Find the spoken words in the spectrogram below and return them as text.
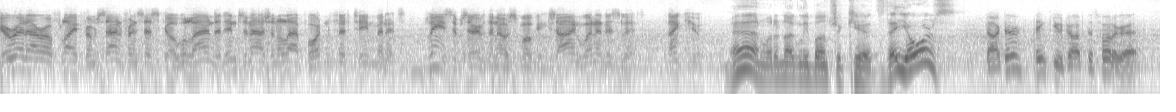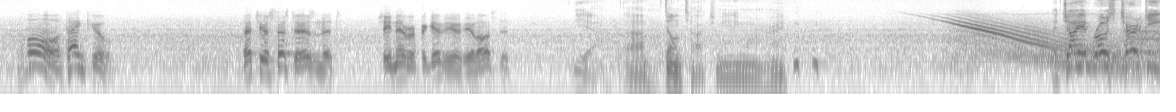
Your Red Arrow flight from San Francisco will land at International Airport in 15 minutes. Please observe the no smoking sign when it is lit. Thank you. Man, what an ugly bunch of kids. They yours? Doctor, think you dropped this photograph. Oh, thank you. That's your sister, isn't it? She'd never forgive you if you lost it. Yeah, uh, don't talk to me anymore, right? A giant roast turkey.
